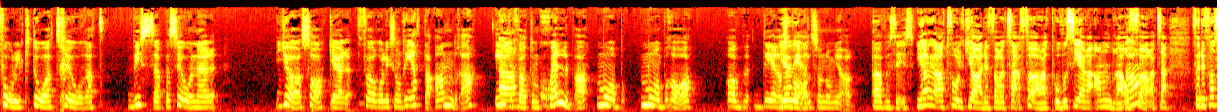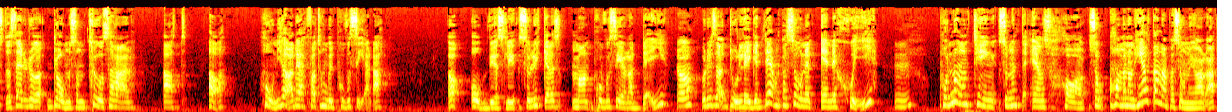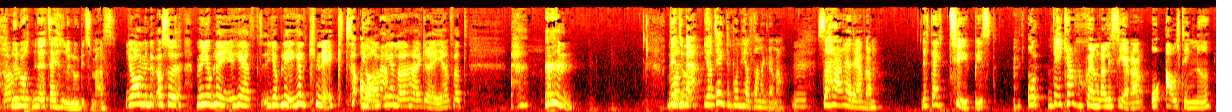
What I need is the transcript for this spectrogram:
folk då tror att vissa personer gör saker för att liksom reta andra. Inte Ja. för att de själva mår, mår bra av deras Jag vet. val som de gör. Ja precis. Ja, ja att folk gör det för att, så här, för att provocera andra och Ja. för att så här, För det första så är det då de som tror så här att, ja, hon gör det för att hon vill provocera. Ja, obviously så lyckades man provocera dig. Ja. Och det är så här, då lägger den personen energi på någonting som inte ens har, som har med någon helt annan person att göra. Nu låter är hur luddigt som helst. Ja men, det, alltså, men jag blir ju helt, jag blir helt knäckt av med. hela den här grejen för att Vet du med? Jag tänkte på en helt annan grej med. Så här är det även. Detta är typiskt. Och vi kanske generaliserar och allting nu.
